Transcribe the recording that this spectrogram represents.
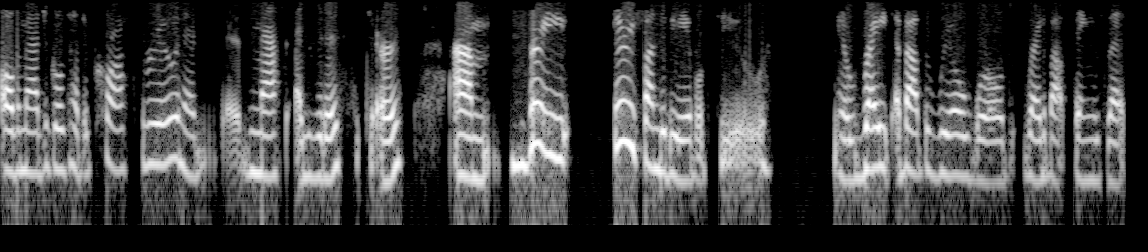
all the magicals had to cross through in a, a mass exodus to Earth. Um, very, very fun to be able to, you know, write about the real world, write about things that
